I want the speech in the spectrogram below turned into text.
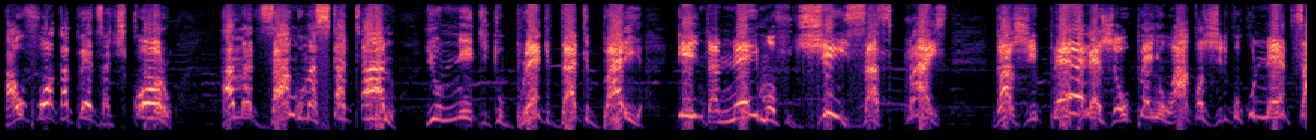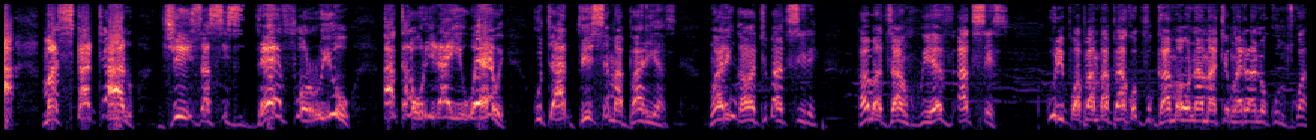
haufi wakapedza chikoro hama dzangu masikatano you need to break that barrier in the name of jesus christ. Ngazvipere zveupenyu hwako zviri kukunetsa masikati ano jesus is there for you. Akaurira iwewe kuti abvise mabariers mwari ngavatibatsire hama dzangu we have access. Uripo pamba pako pfugama unamate mwari anokunzwa.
